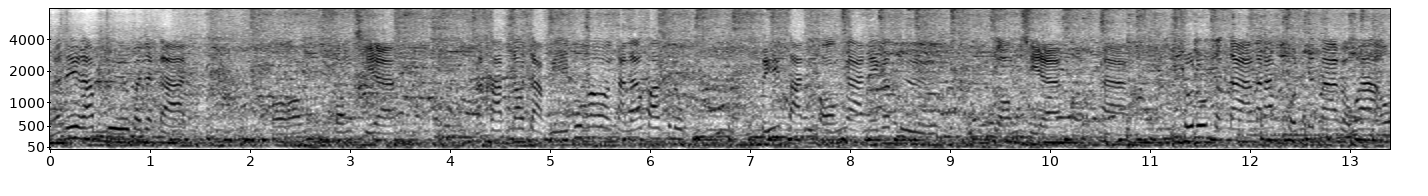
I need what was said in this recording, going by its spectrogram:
และนี่ครับคือบรรยากาศของกองเชียร์นะครับ นอกจากมีผู้เข้าแข่งขันแล้วความสนุกสีสันของงานนี้ก็คือกองเชียร์ของทางทุรุ่นต่างๆนะครับขนกันมาแบบว่าโอ้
